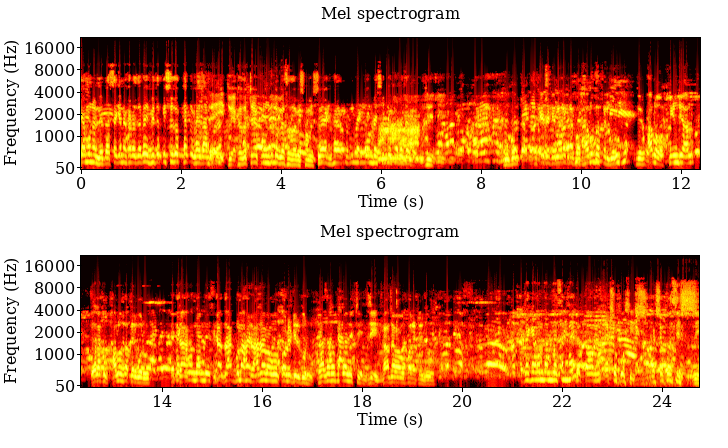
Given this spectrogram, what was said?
কেমন হলে বেচা কিনা করা যাবে? এর ভিতর কি সুযোগ থাকবে ভাই দাম এই দু এক হাজার টাকা কম দিলে বেচা যাবে সমস্যা এক কম বেশি করা যাবে। জি জি। দেখেন আর একটা ভালো জাতের গরু। ভালো ইন্ডিয়ান এরা খুব ভালো জাতের গরু এটা যাক বলা হয় রাজা বাবু কোয়ালিটির গরু। রাজাবাবু কোয়ালিটি জি রাজা বাবু কোয়ালিটির গরু। এটা কেমন দাম দিয়েছেন ভাই? দাম একশো পঁচিশ। একশো পঁচিশ। জি।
